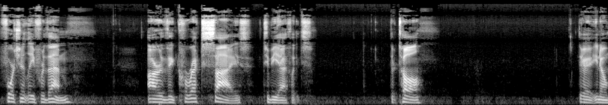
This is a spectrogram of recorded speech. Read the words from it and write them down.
fortunately for them are the correct size to be athletes. They're tall. They're, you know,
